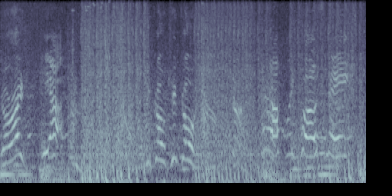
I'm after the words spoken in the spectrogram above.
You alright? Yeah, Keep going, keep going! they're awfully close, Nate.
